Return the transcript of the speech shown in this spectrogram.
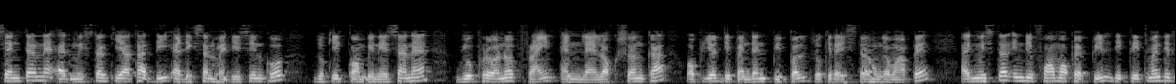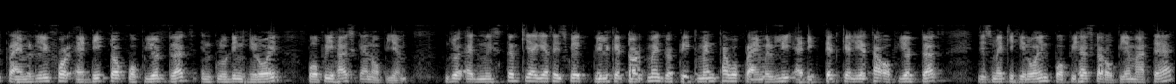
सेंटर ने एडमिनिस्टर किया था दी एडिक्शन मेडिसिन को। जो कि कॉम्बिनेशन है ब्यूफ्रोनोफ्राइन एंड लेलॉक्सन का ओपियड डिपेंडेंट पीपल जो कि रजिस्टर होंगे वहाँ पे। Administer in the form of a pill the treatment is primarily for addict of opioid drugs including heroin poppy husk and opium जो एडमिनिस्टर किया गया था, इसको एक पिल के तौर में, जो ट्रीटमेंट था, वो प्राइमरली एडिक्टेड के लिए था ओपियोड ड्रग्स जिसमें कि हीरोइन पोपी हस्क और ओपीएम आते हैं।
